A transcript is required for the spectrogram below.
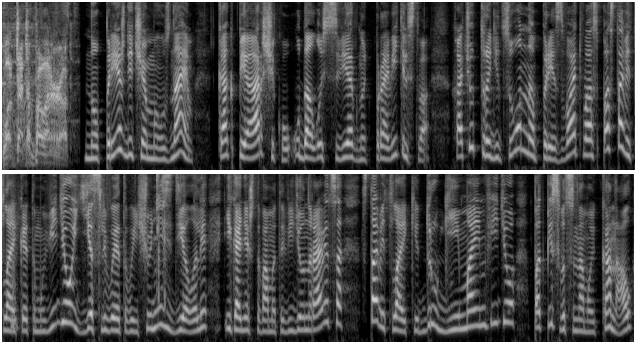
Вот это поворот! Но прежде чем мы узнаем, как пиарщику удалось свергнуть правительство, хочу традиционно призвать вас поставить лайк этому видео, если вы этого еще не сделали, и, конечно, вам это видео нравится, ставить лайки другим моим видео, подписываться на мой канал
